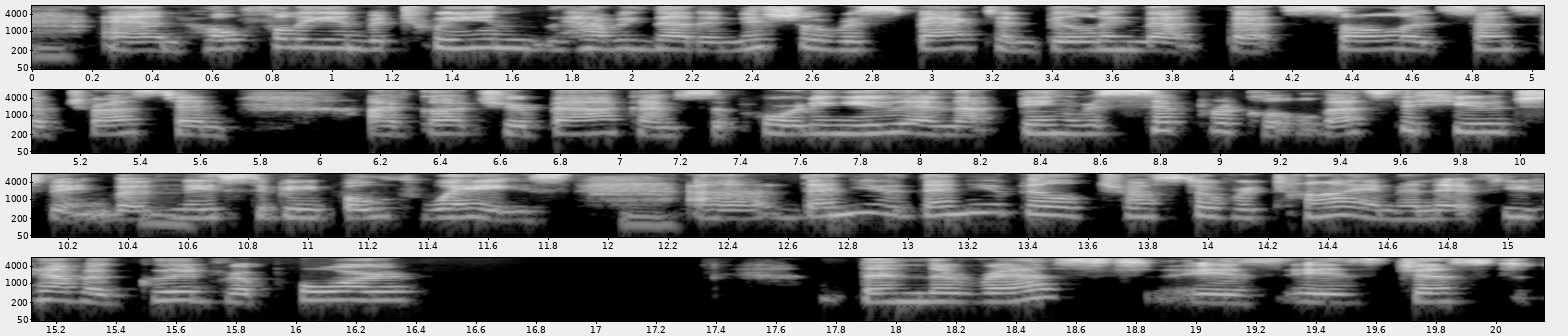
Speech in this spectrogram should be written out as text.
mm. and hopefully in between having that initial respect and building that that solid sense of trust and I've got your back, I'm supporting you and that being reciprocal. That's the huge thing that mm. needs to be both ways. Mm. Uh, then you then you build trust over time. And if you have a good rapport then the rest is is just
